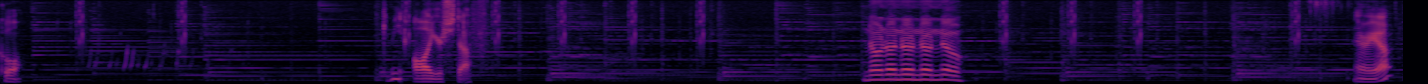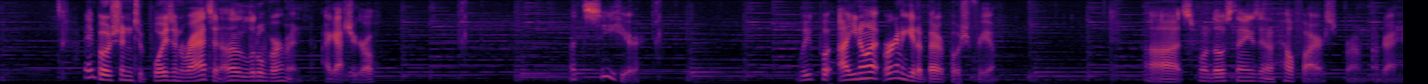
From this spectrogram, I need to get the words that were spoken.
Cool. Give me all your stuff. No, no, no, no, no. There we go. A potion to poison rats and other little vermin. I got you, girl. Let's see here. We put, uh, you know what? We're gonna get a better potion for you. Uh, it's one of those things in a Hellfire Sprone. Okay.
